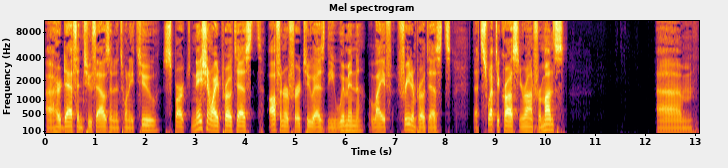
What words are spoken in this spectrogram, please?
uh, her death in 2022 sparked nationwide protests, often referred to as the Women Life Freedom protests, that swept across Iran for months, um,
